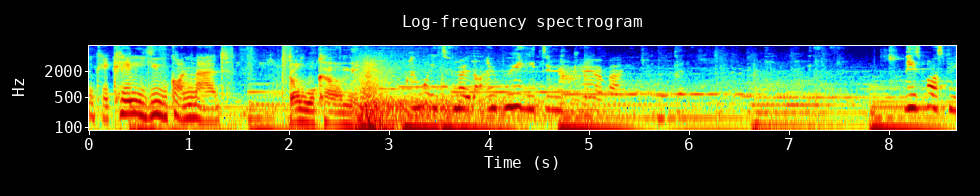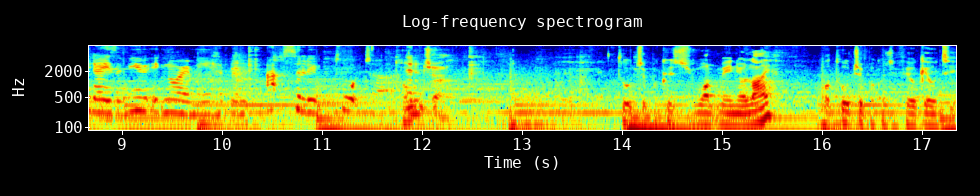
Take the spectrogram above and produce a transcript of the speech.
Okay, clearly you've gone mad. Don't walk out on me. I want you to know that I really do care about you. These past few days of you ignoring me have been absolute torture. and- Torture. Torture because you want me in your life, or torture because you feel guilty?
